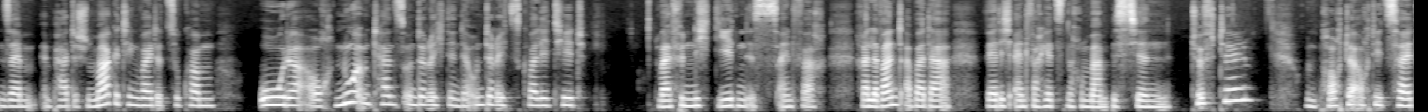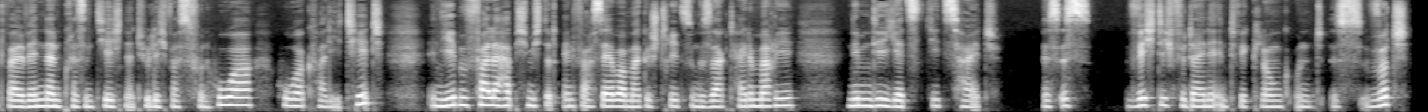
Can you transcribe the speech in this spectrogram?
in seinem empathischen Marketing weiterzukommen oder auch nur im Tanzunterricht, in der Unterrichtsqualität, weil für nicht jeden ist es einfach relevant, aber da werde ich einfach jetzt noch mal ein bisschen tüfteln und brauche da auch die Zeit, weil wenn, dann präsentiere ich natürlich was von hoher, hoher Qualität. In jedem Falle habe ich mich dort einfach selber mal gestrezt und gesagt, Heidemarie, nimm dir jetzt die Zeit. Es ist wichtig für deine Entwicklung und es wird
